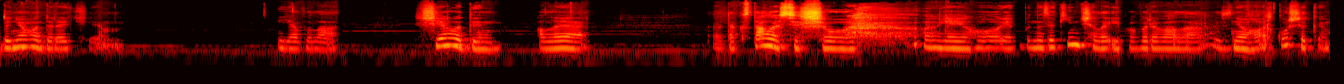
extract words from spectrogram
До нього, до речі, я вела ще один, але е, так сталося, що е, я його якби не закінчила і повиривала з нього аркушики.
